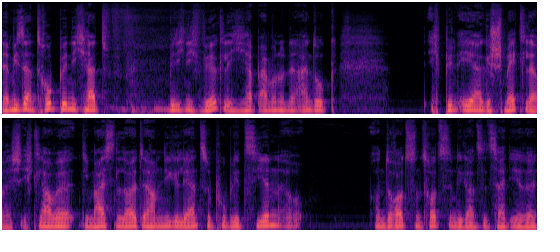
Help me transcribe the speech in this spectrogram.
der Misanthrop bin ich halt, bin ich nicht wirklich. Ich habe einfach nur den Eindruck, ich bin eher geschmäcklerisch. Ich glaube, die meisten Leute haben nie gelernt zu publizieren äh, und rotzen trotzdem die ganze Zeit ihre,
